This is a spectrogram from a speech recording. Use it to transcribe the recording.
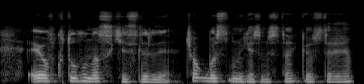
Eye of Cthulhu nasıl kesilir diye. Çok basit bunu kesmesi de göstereceğim.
